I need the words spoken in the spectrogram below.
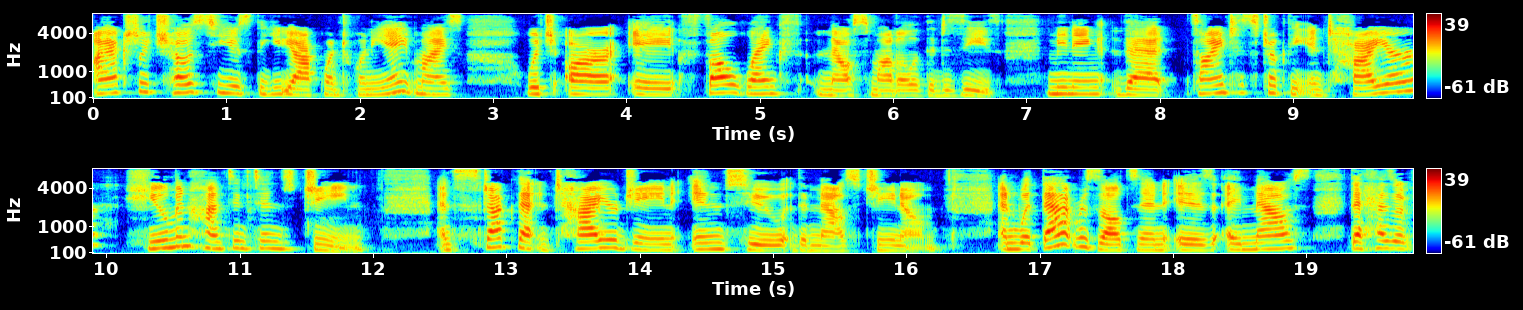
I actually chose to use the Yak 128 mice, which are a full length mouse model of the disease, meaning that scientists took the entire human Huntington's gene and stuck that entire gene into the mouse genome. And what that results in is a mouse that has a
